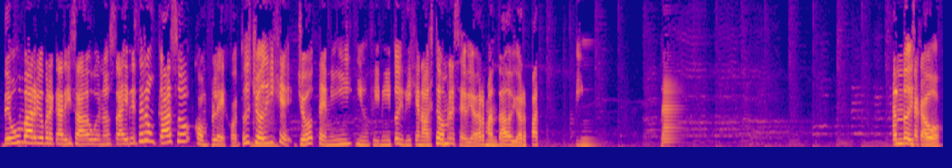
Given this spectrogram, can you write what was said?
de un barrio precarizado de Buenos Aires, era un caso complejo, entonces yo Mm. dije, yo temí infinito y dije, no, este hombre se debió haber mandado y haber patinado y se acabó.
